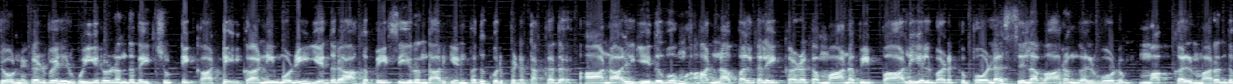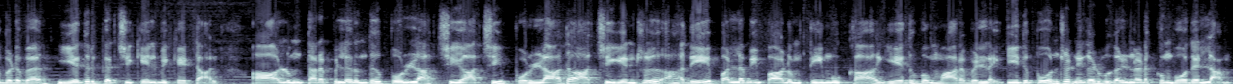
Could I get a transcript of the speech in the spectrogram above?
ஷோ நிகழ்வில் உயிரிழந்ததை சுட்டிக்காட்டி கனிமொழி எதிராக பேசியிருந்தார் என்பது குறிப்பிடத்தக்கது. ஆனால் இதுவும் அண்ணா பல்கலைக்கழக மாணவி பாலியல் வழக்கு போல சில வாரங்கள் ஓடும். மக்கள் மறந்து விடுவர் எதிர்க்கட்சி கேள்வி கேட்டால் ஆளும் தரப்பிலிருந்து பொள்ளாச்சி ஆட்சி பொல்லாத ஆட்சி என்று அதே பல்லவி பாடும் திமுக எதுவும் மாறவில்லை. இது போன்ற நிகழ்வுகள் நடக்கும் போதெல்லாம்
